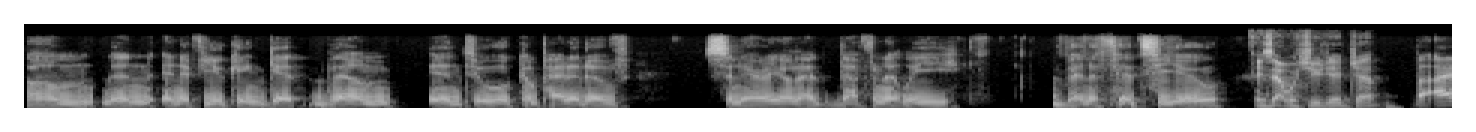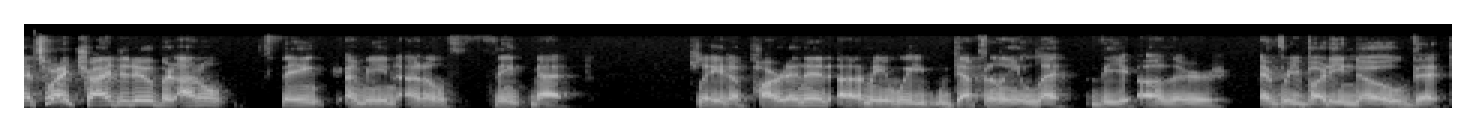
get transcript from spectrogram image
um, and and if you can get them into a competitive scenario, that definitely benefits you. Is that what you did, Jeff? But I, it's what I tried to do. But I don't think. I mean, I don't think that played a part in it. I mean, we definitely let the other everybody know that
